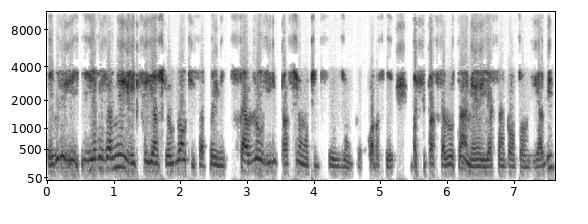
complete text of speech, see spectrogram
Il y a des années, j'ai créé un slogan qui s'appelle Stavelot, ville, passion en toute saison. Pourquoi? Parce que je je suis pas Stavelotin, mais il y a 50 ans que j'y habite.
